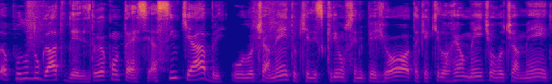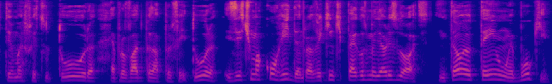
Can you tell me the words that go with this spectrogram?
é o pulo do gato deles. Então o que acontece? Assim que abre o loteamento, que eles criam um CNPJ, que aquilo realmente é um loteamento, tem uma infraestrutura, é aprovado pela prefeitura, existe uma corrida para ver quem que pega os melhores lotes. Então eu tenho um e-book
